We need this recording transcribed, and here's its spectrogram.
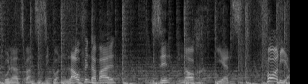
120 Sekunden Laufintervall sind noch jetzt vor dir.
